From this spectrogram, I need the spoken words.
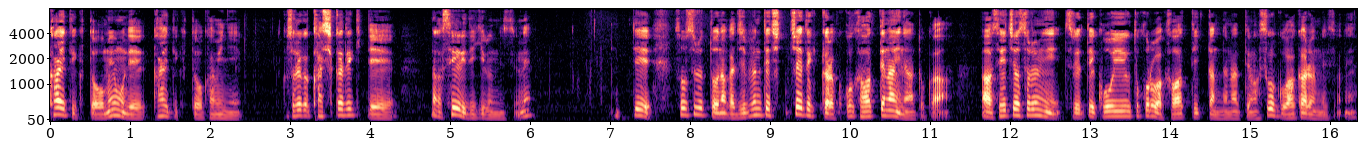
書いていくとメモで書いていくと紙にそれが可視化できてなんか整理できるんですよね。でそうするとなんか自分ってちっちゃい時からここ変わってないなとかあ成長するにつれてこういうところは変わっていったんだなっていうのがすごく分かるんですよね。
